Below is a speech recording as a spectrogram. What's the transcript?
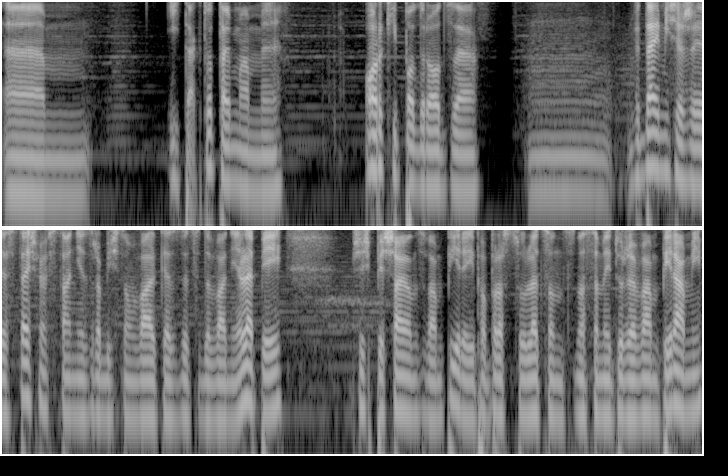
Em, I tak, tutaj mamy orki po drodze. Mm, Wydaje mi się, że jesteśmy w stanie zrobić tą walkę zdecydowanie lepiej, przyspieszając wampiry i po prostu lecąc na samej turze wampirami.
